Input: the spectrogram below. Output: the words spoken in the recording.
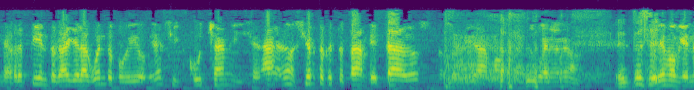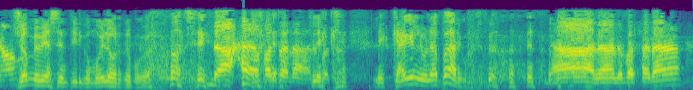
me arrepiento cada vez que la cuento porque digo, mirá si escuchan y dicen, ah, no, es cierto que esto estaban vetados, nos olvidamos, bueno, no. Entonces, que no. yo me voy a sentir como el orto porque no, no pasa nada. les, les caguen una par. no, no, no pasa nada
